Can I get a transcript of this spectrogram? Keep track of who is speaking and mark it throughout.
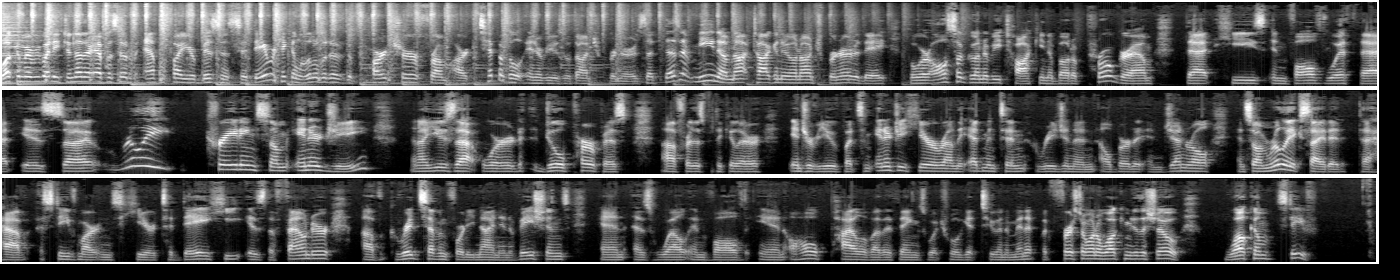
Speaker 1: Welcome, everybody, to another episode of Amplify Your Business. Today, we're taking a little bit of departure from our typical interviews with entrepreneurs. That doesn't mean I'm not talking to an entrepreneur today, but we're also going to be talking about a program that he's involved with that is uh, really creating some energy and I use that word dual purpose uh, for this particular interview, but some energy here around the Edmonton region and Alberta in general. And so I'm really excited to have Steve Martens here today. He is the founder of Grid 749 Innovations and as well involved in a whole pile of other things, which we'll get to in a minute. But first, I want to welcome you to the show. Welcome, Steve.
